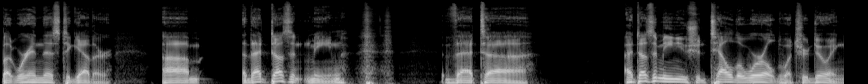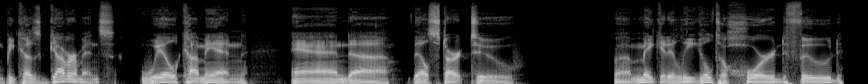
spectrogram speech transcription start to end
but we're in this together. Um, that doesn't mean that. Uh, it doesn't mean you should tell the world what you're doing because governments will come in and uh, they'll start to uh, make it illegal to hoard food.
